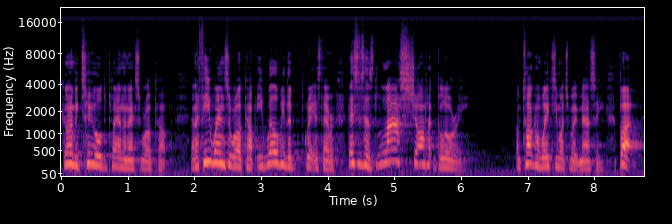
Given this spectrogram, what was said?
going to be too old to play in the next World Cup. And if he wins the World Cup, he will be the greatest ever. This is his last shot at glory. I'm talking way too much about Messi. But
